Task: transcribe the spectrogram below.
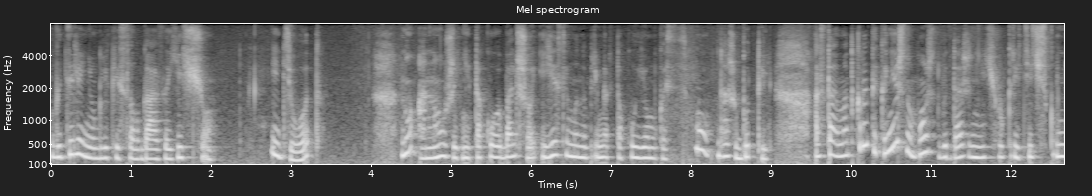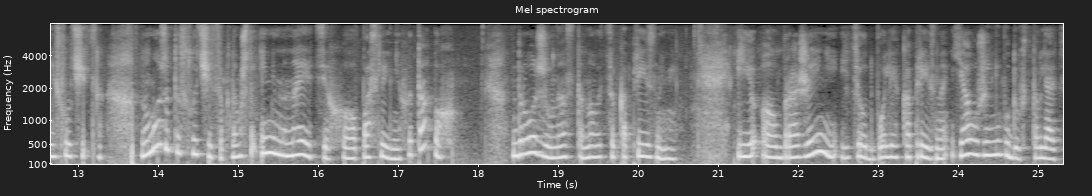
выделение углекислого газа еще идет, но оно уже не такое большое. И если мы, например, такую емкость, ну, даже бутыль, оставим открытой, конечно, может быть, даже ничего критического не случится. Но может и случиться, потому что именно на этих э, последних этапах дрожжи у нас становятся капризными. И э, брожение идет более капризно. Я уже не буду вставлять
